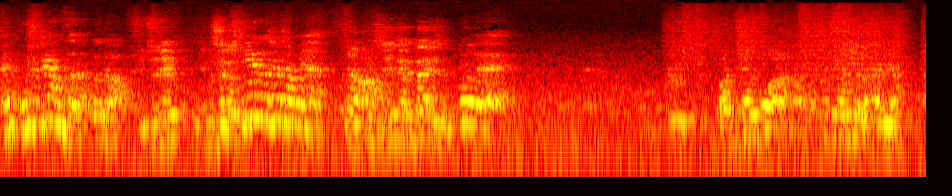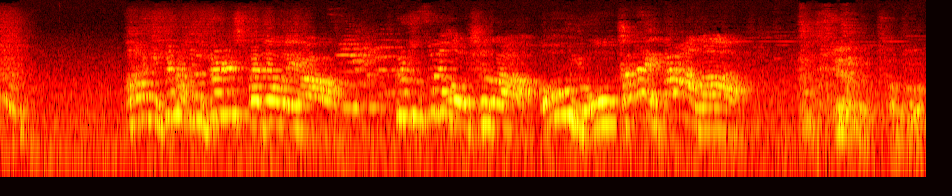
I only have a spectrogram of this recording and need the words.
哎，不是这样子哥哥，你直接你这个你贴在这上面，这样直接带上。对，我贴错了，我贴错意了，哎呀，啊，你别把那个根儿拆掉了呀，根儿是最好吃的，哦呦，太大了，这样的差不多。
